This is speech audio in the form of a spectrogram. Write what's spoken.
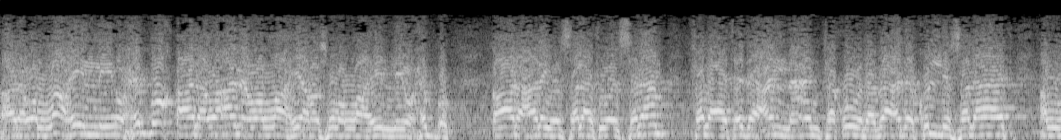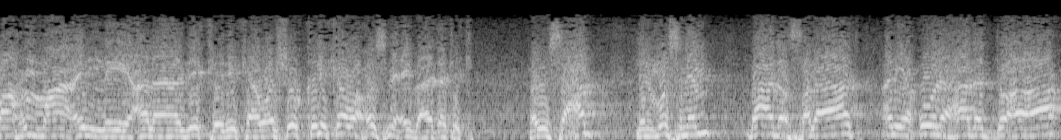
قال والله إني أحبك. قال وأنا والله يا رسول الله إني أحبك. قال عليه الصلاة والسلام فلا تدعن أن تقول بعد كل صلاة اللهم أعني على ذكرك وشكرك وحسن عبادتك. فيستحب للمسلم بعد الصلاة أن يقول هذا الدعاء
